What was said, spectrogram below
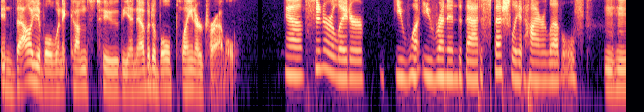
invaluable when it comes to the inevitable planar travel. Yeah, sooner or later you want you run into that, especially at higher levels. hmm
